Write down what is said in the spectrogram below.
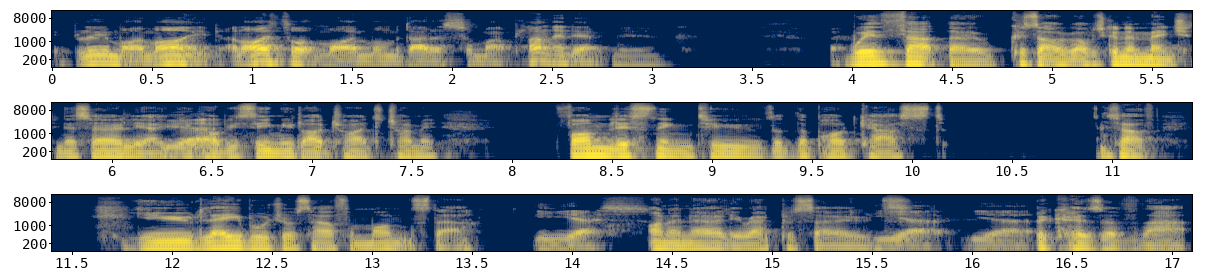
It blew my mind, and I thought my mum and dad had somehow planted him. Yeah. With that though, because I, I was going to mention this earlier, you Yeah. probably see me like trying to chime in. From listening to the, the podcast itself, you labelled yourself a monster Yes. on an earlier episode Yeah, yeah. because of that.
